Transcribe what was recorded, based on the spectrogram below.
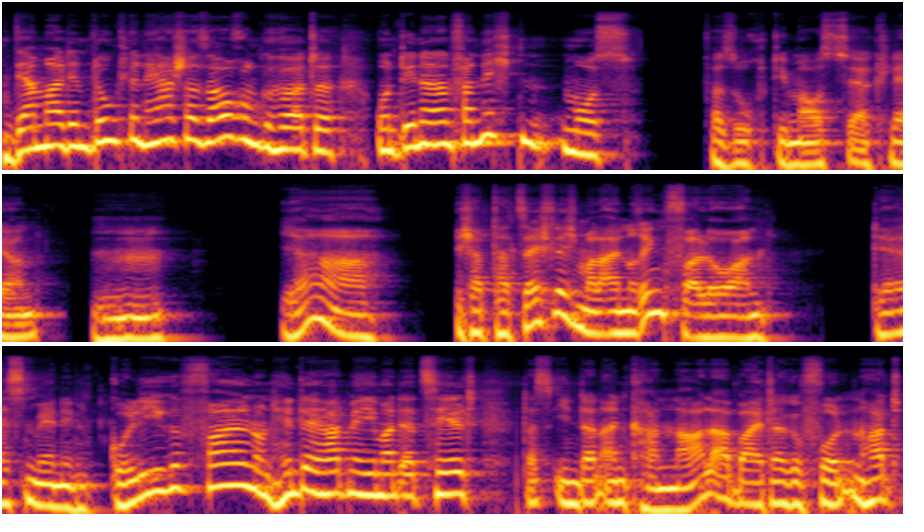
der mal dem dunklen Herrscher Sauron gehörte und den er dann vernichten muss, versucht die Maus zu erklären. Hm. Ja, ich habe tatsächlich mal einen Ring verloren. Der ist mir in den Gully gefallen und hinterher hat mir jemand erzählt, dass ihn dann ein Kanalarbeiter gefunden hat,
